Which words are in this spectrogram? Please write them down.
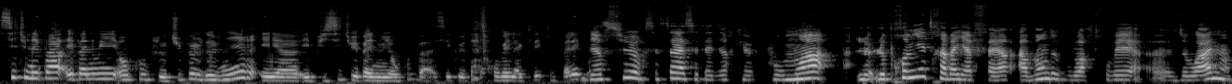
Si tu n'es pas épanoui en couple, tu peux le devenir. Et, euh, et puis si tu es épanoui en couple, bah, c'est que tu as trouvé la clé qu'il te fallait. Bien sûr, c'est ça. C'est-à-dire que pour moi, le, premier travail à faire avant de vouloir trouver The One,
